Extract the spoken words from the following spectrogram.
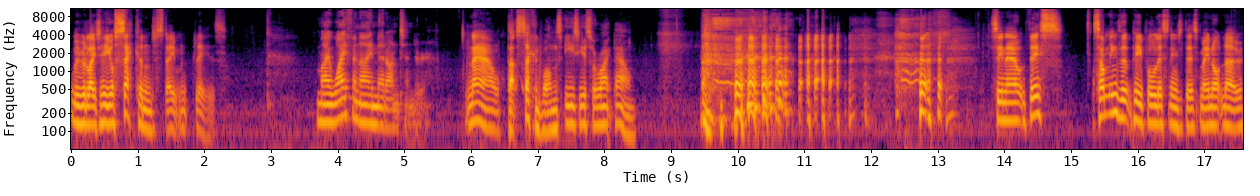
We would like to hear your second statement, please. My wife and I met on Tinder. Now, That second one's easier to write down. see now this something that people listening to this may not know.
